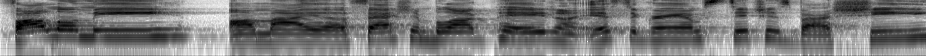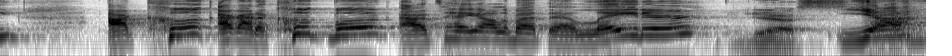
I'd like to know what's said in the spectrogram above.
Follow me on my uh, fashion blog page on Instagram, Stitches by She. I cook. I got a cookbook. I'll tell y'all about that later. Yes. Yeah,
